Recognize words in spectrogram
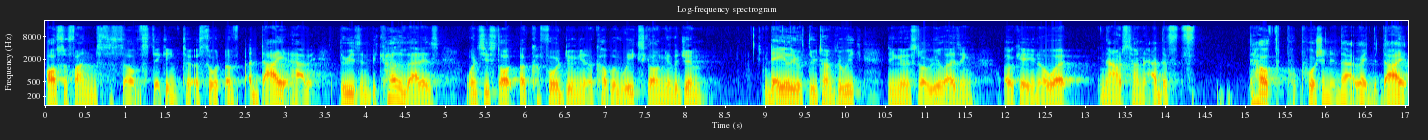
also find themselves sticking to a sort of a diet habit. The reason because of that is once you start for doing it a couple of weeks, going to the gym daily or three times a week, then you're gonna start realizing, okay, you know what? Now it's time to add the f- health portion in that, right? The diet.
